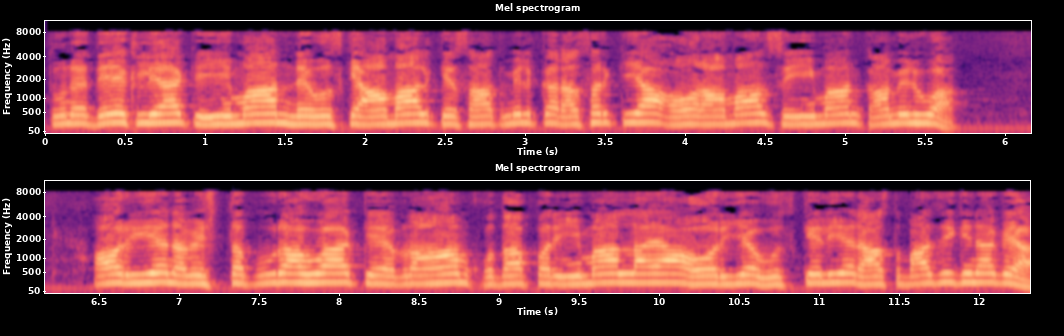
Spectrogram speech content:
تو نے دیکھ لیا کہ ایمان نے اس کے اعمال کے ساتھ مل کر اثر کیا اور اعمال سے ایمان کامل ہوا۔ اور یہ نوشتہ پورا ہوا کہ ابراہم خدا پر ایمان لایا اور یہ اس کے لیے راست بازی گنا گیا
